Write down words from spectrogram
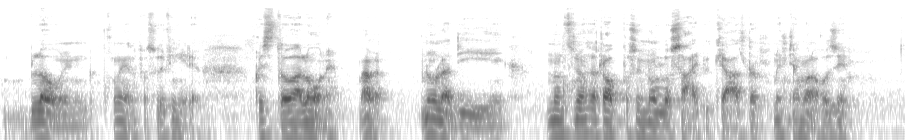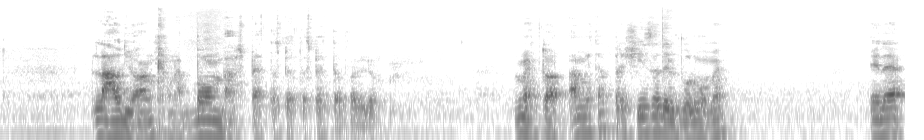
blowing, come lo posso definire? questo alone. Vabbè, nulla di... non si nota troppo se non lo sai più che altro, mettiamola così. L'audio è anche una bomba, aspetta, aspetta, aspetta, voglio... Metto a metà precisa del volume ed è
